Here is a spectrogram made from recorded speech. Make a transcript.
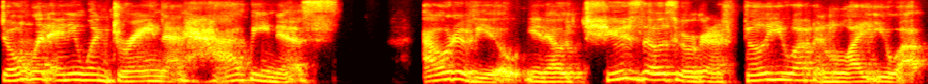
Don't let anyone drain that happiness out of you. You know, choose those who are going to fill you up and light you up.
